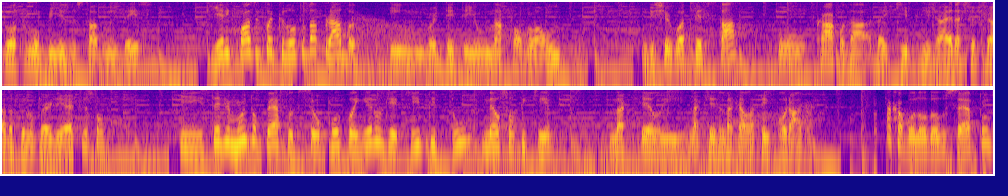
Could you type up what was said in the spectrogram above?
do automobilismo estadunidense, e ele quase foi piloto da Brabham em 81 na Fórmula 1. Ele chegou a testar o carro da, da equipe que já era chefiada pelo Bernie Eccleston e esteve muito perto de ser o companheiro de equipe do Nelson Piquet naquele, naquele, naquela temporada. Acabou não dando certo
